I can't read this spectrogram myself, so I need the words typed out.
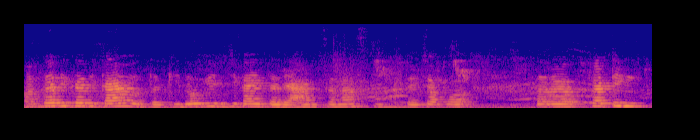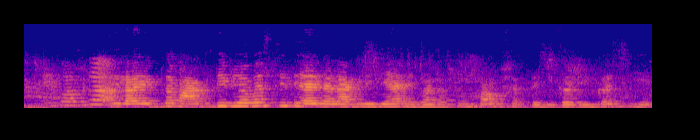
पण कधी कधी काय होतं की दोघींची काहीतरी अडचण असते. त्याच्यामुळं तर कटिंग तिला एकदम अगदी व्यवस्थित यायला लागलेली आहे. बघा तुम्ही पाहू शकता ही कटिंग कशी आहे.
